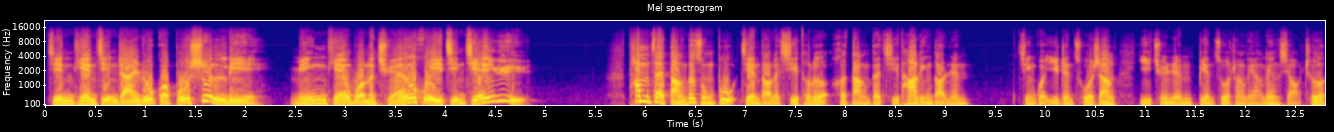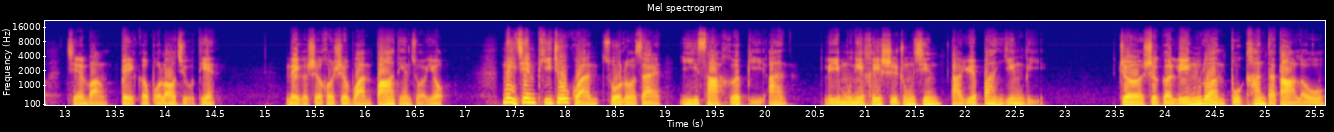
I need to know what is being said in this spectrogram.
今天进展如果不顺利，明天我们全会进监狱。他们在党的总部见到了希特勒和党的其他领导人。经过一阵磋商，一群人便坐上两辆小车前往贝格伯劳酒店。那个时候是晚八点左右。那间啤酒馆坐落在伊萨河彼岸，离慕尼黑市中心大约半英里。这是个凌乱不堪的大楼，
